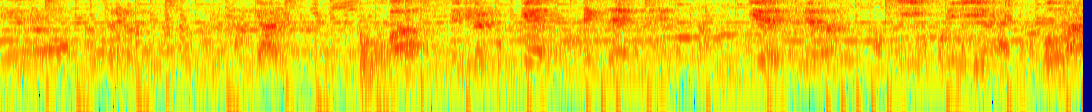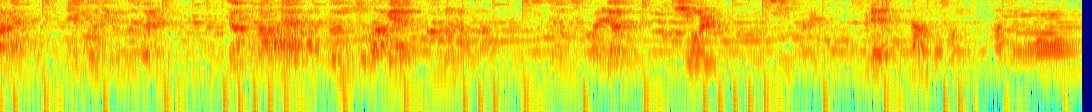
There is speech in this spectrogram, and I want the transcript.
예, 큰 소리로 맹세한다고. 함께할 부부가 되기를 굳게 맹세하였습니다. 이에 주례는 이 혼인이 원만하게 앞에 엄숙하게 선언합니다. 2018년 10월 28일 주례 남성 가수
